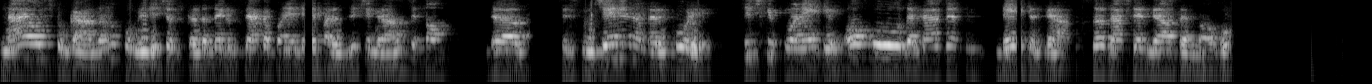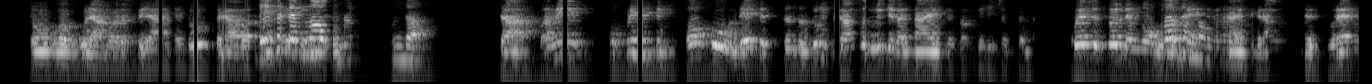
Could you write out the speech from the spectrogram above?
Най-общо казано, по ведическата, тъй като всяка планета има различни градуси, но с изключение на Меркурий, всички планети около, да кажем, 10 градуса, даже 10 градуса е много, толкова голямо е разстоянието. Такава 10 е много. Да. Да, ами по принцип около 10 за Сатурн казва дори 19 в величествата, което е твърде много. Твърде мен. много, да. 19 градуса е изгорено.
